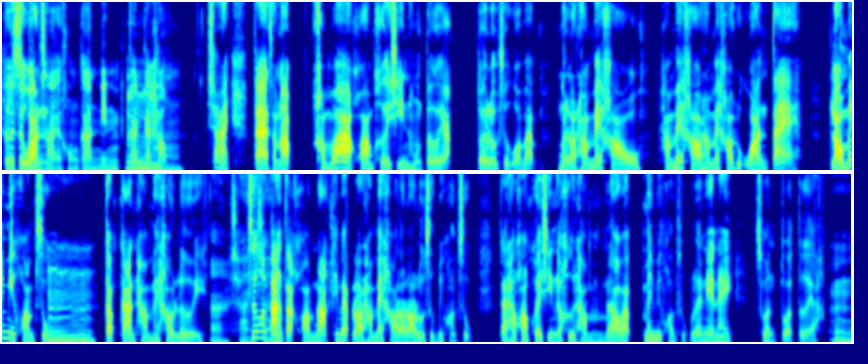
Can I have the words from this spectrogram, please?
เตยจะส่วเป็นนสายของการเน้นการอืมกระทำใช่ แต่สำหรับคำว่าความเคยชินของเตยอะเตยรู้สึกว่าแบบเหมือนเราทำให้เขาทำให้เขาทำให้เขาทุกวันแต่เราไม่มีความสุขอืมกับการทำให้เขาเลยอ่าใช่ซึ่งมันใช่ต่างจากความรักที่แบบเราทำให้เขาแล้วเรารู้สึกมีความสุข แต่ถ้าความเคยชินก็คือทำแล้วแบบไม่มีความสุขเลยอันเนี้ยในส่วนตัวเตยอะอืม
